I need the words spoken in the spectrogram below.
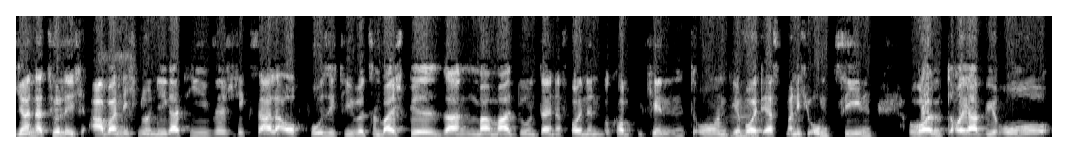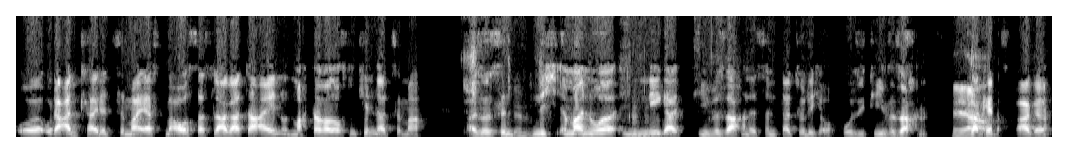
Ja, natürlich, aber nicht nur negative Schicksale, auch positive. Zum Beispiel sagen wir mal, du und deine Freundin bekommt ein Kind und mhm. ihr wollt erstmal nicht umziehen, räumt euer Büro äh, oder Ankleidezimmer erstmal aus, das lagert da ein und macht daraus ein Kinderzimmer. Also es sind Stimmt. nicht immer nur negative Sachen, es sind natürlich auch positive Sachen. Ja. Gar keine Frage.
